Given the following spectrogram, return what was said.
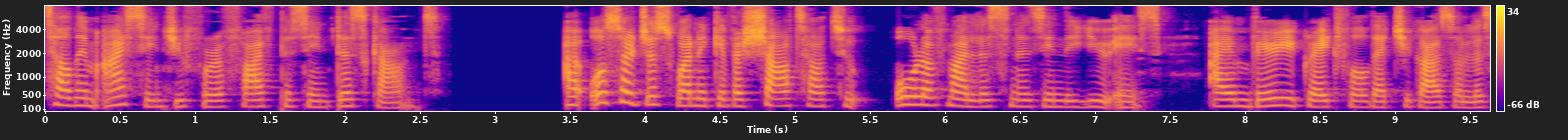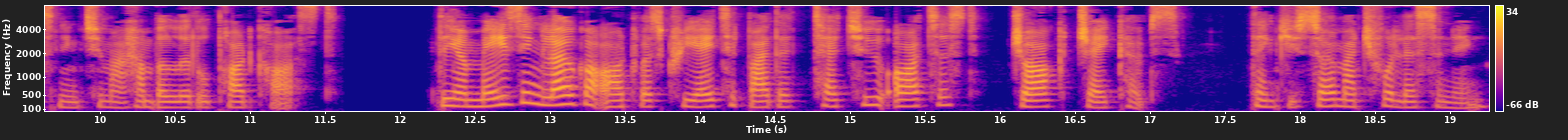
tell them I sent you for a 5% discount. I also just want to give a shout out to all of my listeners in the US. I am very grateful that you guys are listening to my humble little podcast. The amazing logo art was created by the tattoo artist Jock Jacobs. Thank you so much for listening.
